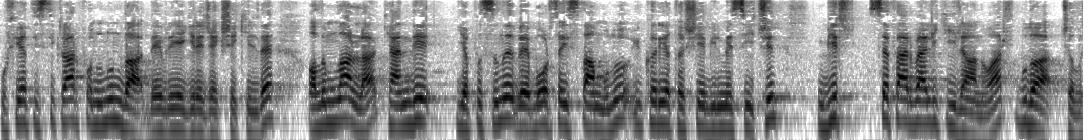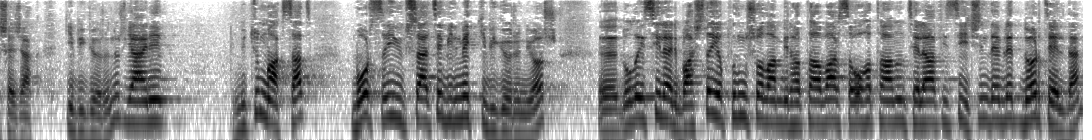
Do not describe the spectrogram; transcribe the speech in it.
bu fiyat istikrar fonunun da devreye girecek şekilde alımlarla kendi yapısını ve Borsa İstanbul'u yukarıya taşıyabilmesi için bir seferberlik ilanı var. Bu da çalışacak gibi görünür. Yani bütün maksat borsayı yükseltebilmek gibi görünüyor. Ee, dolayısıyla hani başta yapılmış olan bir hata varsa o hatanın telafisi için devlet dört elden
